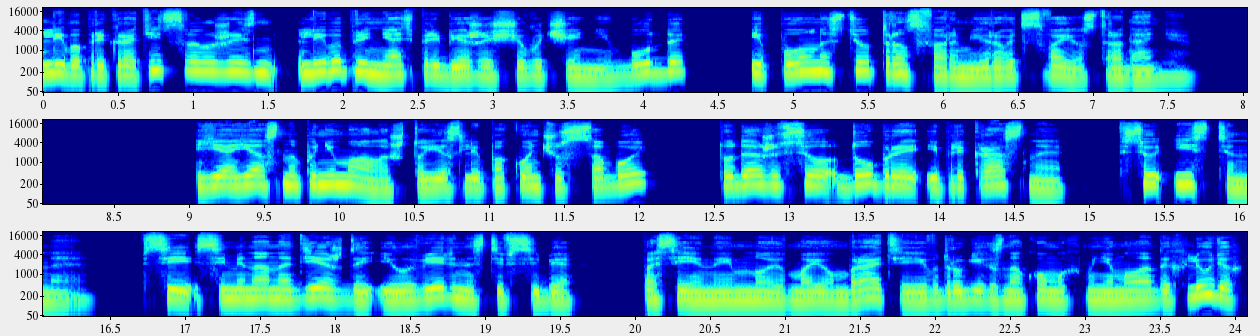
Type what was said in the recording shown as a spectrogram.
Либо прекратить свою жизнь, либо принять прибежище в учении Будды и полностью трансформировать свое страдание. Я ясно понимала, что если покончу с собой, то даже все доброе и прекрасное, все истинное, все семена надежды и уверенности в себе, посеянные мною в моем брате и в других знакомых мне молодых людях,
